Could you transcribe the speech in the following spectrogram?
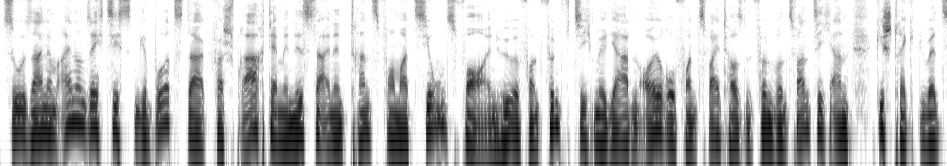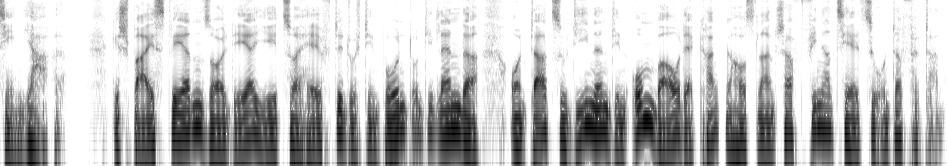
Zu seinem 61. Geburtstag versprach der Minister einen Transformationsfonds in Höhe von 50 Milliarden Euro von 2025 an, gestreckt über zehn Jahre. Gespeist werden soll der je zur Hälfte durch den Bund und die Länder und dazu dienen, den Umbau der Krankenhauslandschaft finanziell zu unterfüttern.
